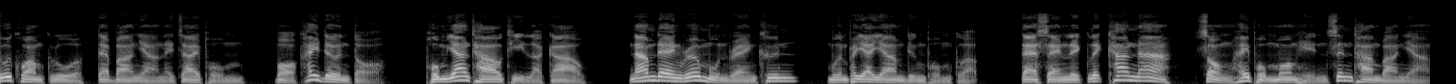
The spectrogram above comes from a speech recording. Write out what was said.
ด้วยความกลัว แต่บางอย่างในใจผม บอกให้เดินต่อ ผมย่างเท้าทีละก้าวน้ำแดงเริ่มหมุนแรงขึ้น เหมือนพยายามดึงผมกลับ แต่แสงเล็กๆข้างหน้า ส่องให้ผมมองเห็นเส้นทางบางอย่าง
